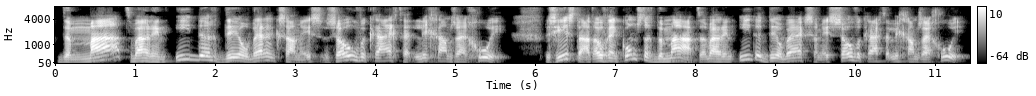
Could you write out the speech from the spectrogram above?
De maat waarin ieder deel werkzaam is, zo verkrijgt het lichaam zijn groei. Dus hier staat overeenkomstig de mate waarin ieder deel werkzaam is, zo verkrijgt het lichaam zijn groei.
